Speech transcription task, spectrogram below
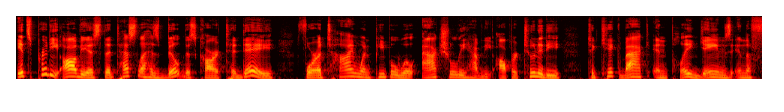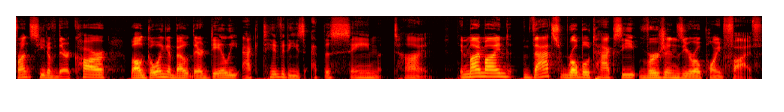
it's pretty obvious that Tesla has built this car today for a time when people will actually have the opportunity to kick back and play games in the front seat of their car while going about their daily activities at the same time. In my mind, that's Robotaxi version 0.5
